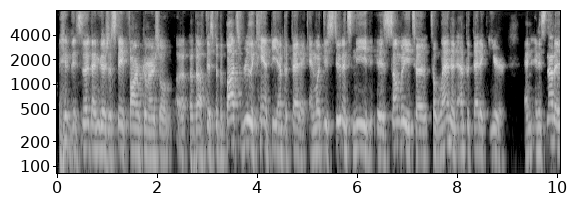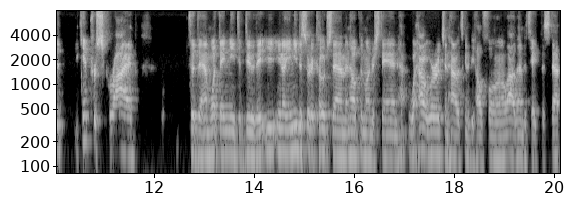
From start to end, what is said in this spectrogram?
I think there's a State Farm commercial uh, about this, but the bots really can't be empathetic. And what these students need is somebody to, to lend an empathetic ear. And, and it's not a, you can't prescribe to them what they need to do. They, you, you know, you need to sort of coach them and help them understand how, how it works and how it's going to be helpful and allow them to take the step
